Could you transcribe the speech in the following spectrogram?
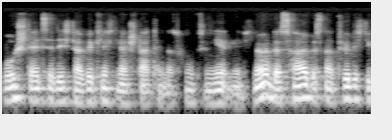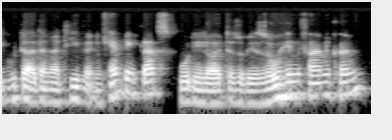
wo stellst du dich da wirklich in der Stadt hin? Das funktioniert nicht. Ne? Deshalb ist natürlich die gute Alternative ein Campingplatz, wo die Leute sowieso hinfahren können.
